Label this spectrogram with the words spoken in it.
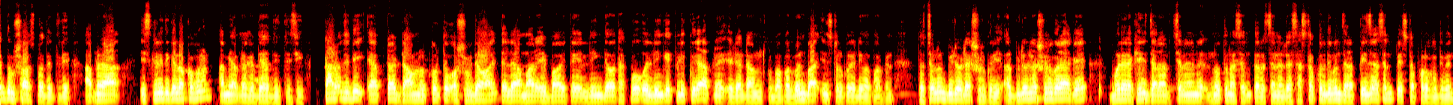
একদম সহজ পদ্ধতিতে। আপনারা স্ক্রিনের দিকে লক্ষ্য করুন, আমি আপনাকে দেখা দিতেছি। কারও যদি অ্যাপটা ডাউনলোড করতে অসুবিধা হয়, তাহলে আমার এই বাড়িতে লিঙ্ক দেওয়া থাকব। ওই লিঙ্কে ক্লিক করে আপনি এটা ডাউনলোড করতে পারবেন বা ইনস্টল করে নিতে পারবেন। তো চলুন ভিডিওটা শুরু করি। আর ভিডিওটা শুরু করার আগে বলে রাখি, যারা চ্যানেলে নতুন আছেন, তারা চ্যানেলটা সাবস্ক্রাইব করে দিবেন। যারা পেজে আছেন পেজটা ফলো করে দিবেন।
